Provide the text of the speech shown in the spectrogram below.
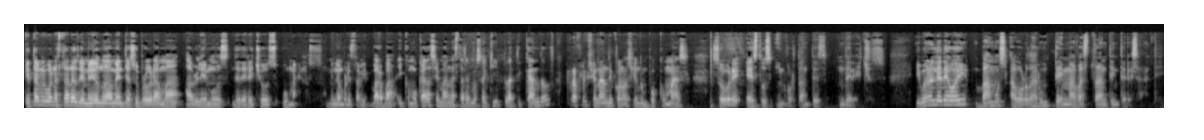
¿Qué tal? Muy buenas tardes, bienvenidos nuevamente a su programa Hablemos de Derechos Humanos. Mi nombre es David Barba y como cada semana estaremos aquí platicando, reflexionando y conociendo un poco más sobre estos importantes derechos. Y bueno, el día de hoy vamos a abordar un tema bastante interesante.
